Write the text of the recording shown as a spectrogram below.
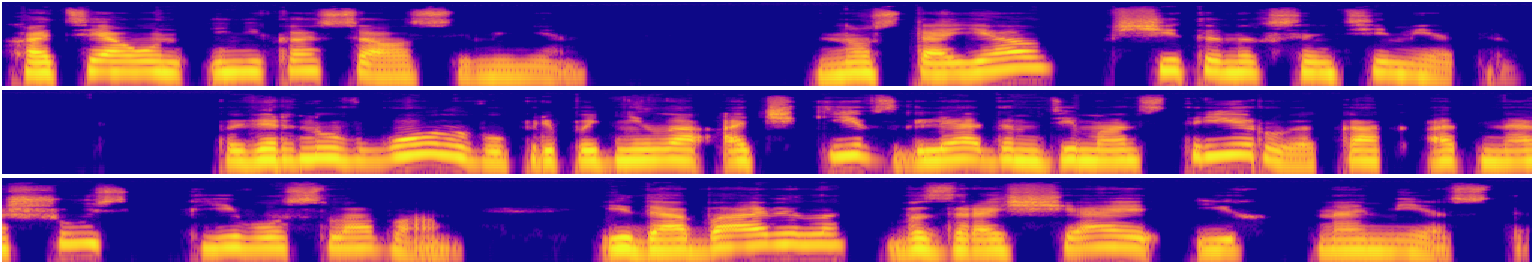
хотя он и не касался меня. Но стоял в считанных сантиметрах. Повернув голову, приподняла очки, взглядом демонстрируя, как отношусь к его словам. и добавила, возвращая их на место.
